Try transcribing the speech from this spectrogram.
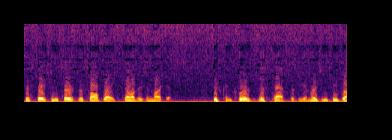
This station serves the Salt Lake television market. This concludes this test of the emergency broadcast.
